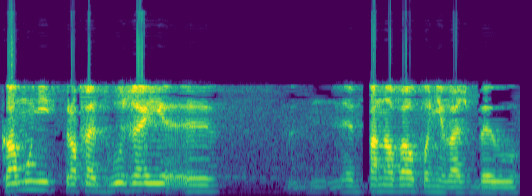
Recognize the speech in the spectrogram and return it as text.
Komunizm trochę dłużej y, y, panował, ponieważ był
